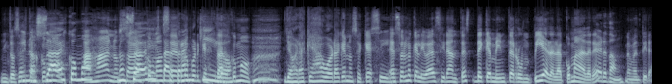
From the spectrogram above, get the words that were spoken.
Entonces Y no estás como, sabes cómo- ajá, no, no sabes, sabes cómo estar hacerlo porque estás tranquilo. como, "Ah, ¿y ahora qué hago? ¿Ahora qué no sé qué? Sí. Eso es lo que le iba a decir antes de que me interrumpiera la comadre. Perdón. No, mentira.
